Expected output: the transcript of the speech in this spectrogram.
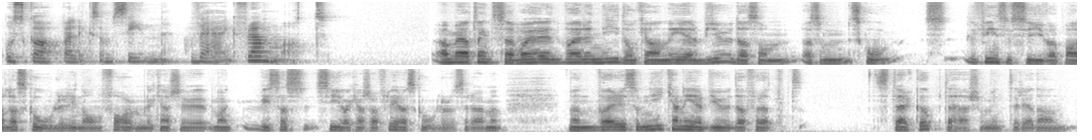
och skapa liksom sin väg framåt. Ja, men jag tänkte så här, vad är, det, vad är det ni då kan erbjuda som, alltså sko, det finns ju syvar på alla skolor i någon form. Det kanske, man, vissa syvar kanske har flera skolor och sådär. Men, men vad är det som ni kan erbjuda för att stärka upp det här som inte redan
